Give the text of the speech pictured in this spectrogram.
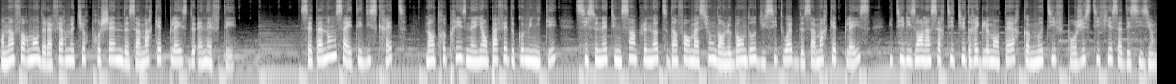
en informant de la fermeture prochaine de sa marketplace de NFT. Cette annonce a été discrète, l'entreprise n'ayant pas fait de communiqué, si ce n'est une simple note d'information dans le bandeau du site web de sa marketplace, utilisant l'incertitude réglementaire comme motif pour justifier sa décision.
